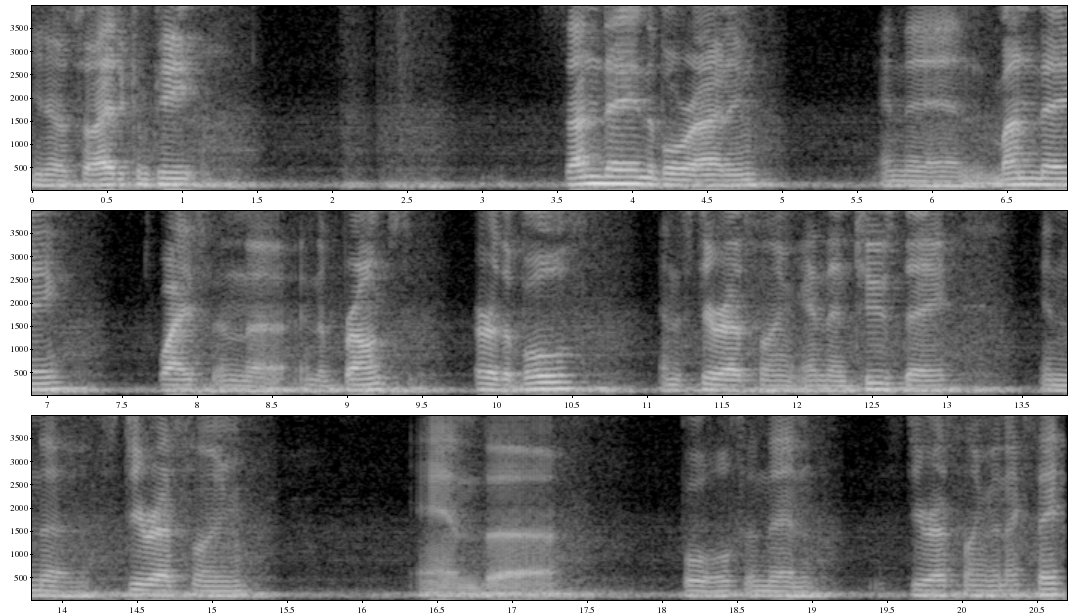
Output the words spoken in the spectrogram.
You know, so I had to compete Sunday in the bull riding, and then Monday twice in the in the broncs or the Bulls and the steer wrestling, and then Tuesday in the steer wrestling and the Bulls, and then steer wrestling the next day.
